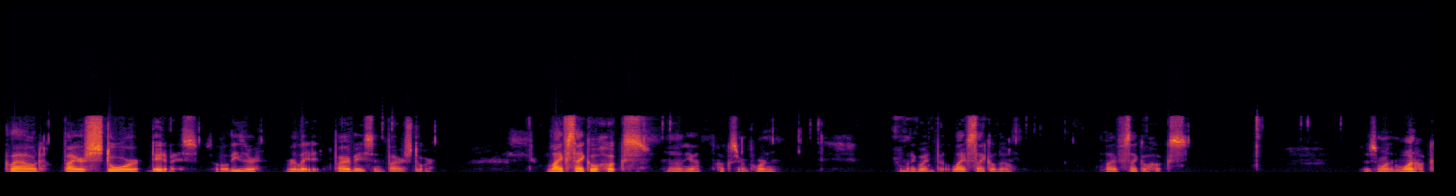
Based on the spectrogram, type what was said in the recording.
Cloud Firestore database. So these are related. Firebase and Firestore. Lifecycle hooks. Oh yeah, hooks are important. I'm going to go ahead and put life cycle though. Life cycle hooks. There's more than one hook.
